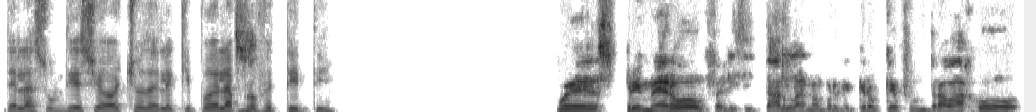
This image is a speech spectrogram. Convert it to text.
de la sub-18 del equipo de la profe Titi. Pues primero felicitarla, ¿no? Porque creo que fue un trabajo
